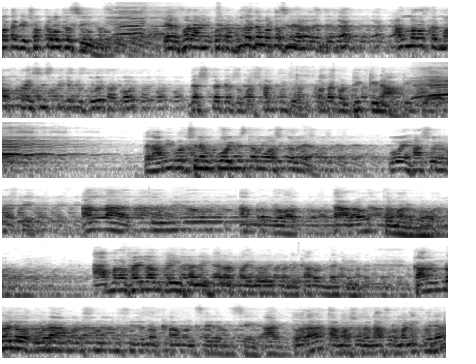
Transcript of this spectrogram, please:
কথা কি সত্য বলতেছি? এরপর আমি কথা বুঝাতে পারতেছি না আল্লাহ রাস্তায় মাপ ক্রাইসিস থেকে একটু দূরে থাকো। দেশটাকে তোমার শান্তি দাও। কথা কোন ঠিক কিনা? তাহলে আমি বলছিলাম, কই ইসলাম অস্ট্রেলিয়া ওই হাসরের মাঠে? আল্লাহ, তুমিও আমরা রব, তারাও তোমার রব। আমরা পাইলাম এইখানে হেরা পাইলো ওইখানে কারণটা কি? কারণ রইল ওরা আমার সন্তুষ্টির জন্য খাওয়ান ছেড়ে দিছে। আর তোরা আমার সাথে নাফরমানি কইরা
